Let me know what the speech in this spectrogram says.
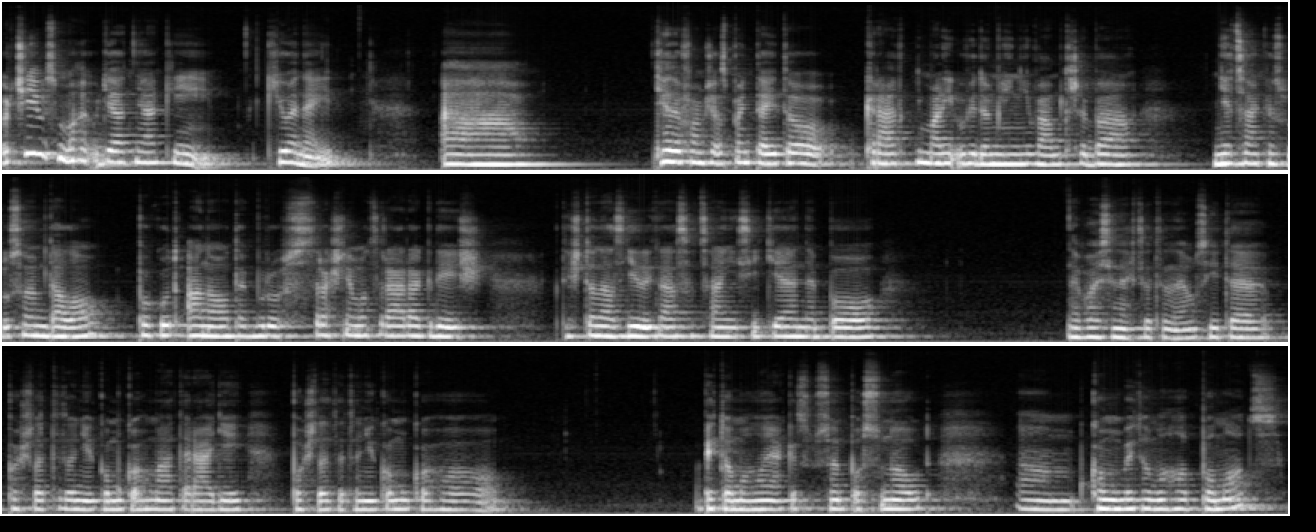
Určitě bychom mohli udělat nějaký Q&A. A já doufám, že aspoň tady to krátké malé uvědomění vám třeba něco nějakým způsobem dalo. Pokud ano, tak budu strašně moc ráda, když, když to nazdílíte na sociální sítě, nebo, nebo jestli nechcete, nemusíte, pošlete to někomu, koho máte rádi, pošlete to někomu, koho by to mohlo nějakým způsobem posunout, um, komu by to mohlo pomoct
